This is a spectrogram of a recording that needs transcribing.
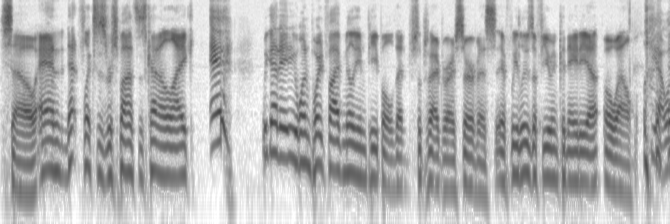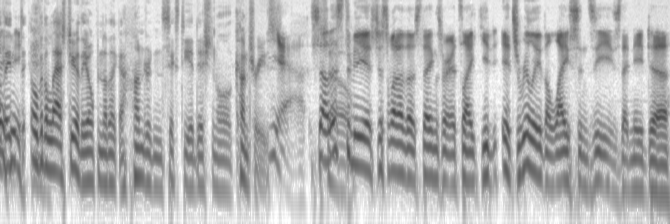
So, and Netflix's response is kind of like, eh, we got 81.5 million people that subscribe to our service. If we lose a few in Canada, oh well. Yeah, well, they, over the last year, they opened up like 160 additional countries. Yeah. So, this to me is just one of those things where it's like you, it's really the licensees that need to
